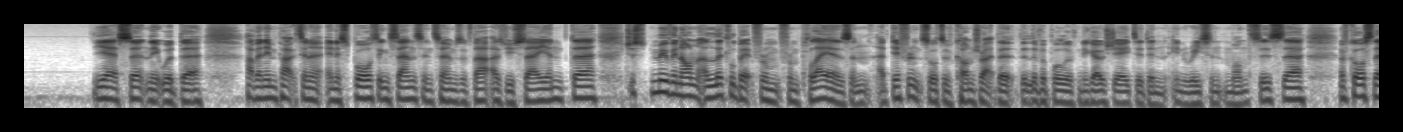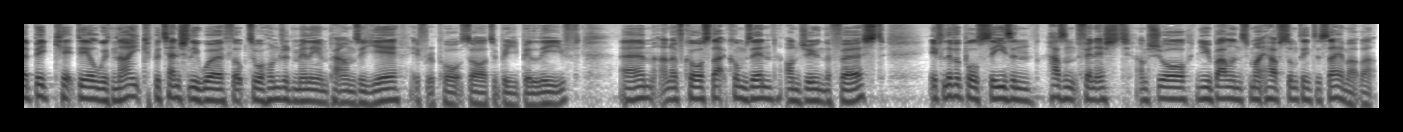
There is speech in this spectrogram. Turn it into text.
Yeah, certainly it would uh, have an impact in a in a sporting sense in terms of that, as you say. And uh, just moving on a little bit from from players and a different sort of contract that, that Liverpool have negotiated in, in recent months is, uh, of course, their big kit deal with Nike, potentially worth up to 100 million pounds a year, if reports are to be believed. Um, and of course, that comes in on June the first. If Liverpool's season hasn't finished, I'm sure New Balance might have something to say about that.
